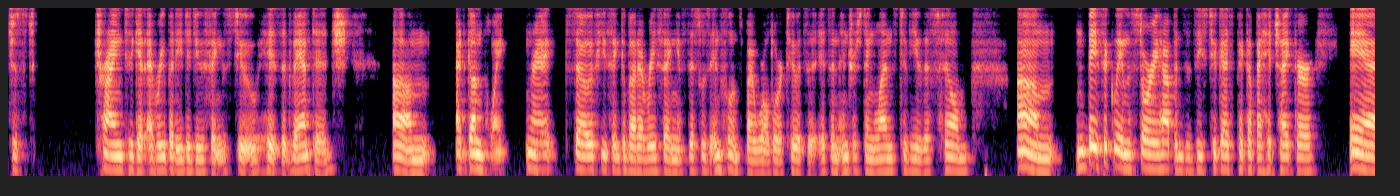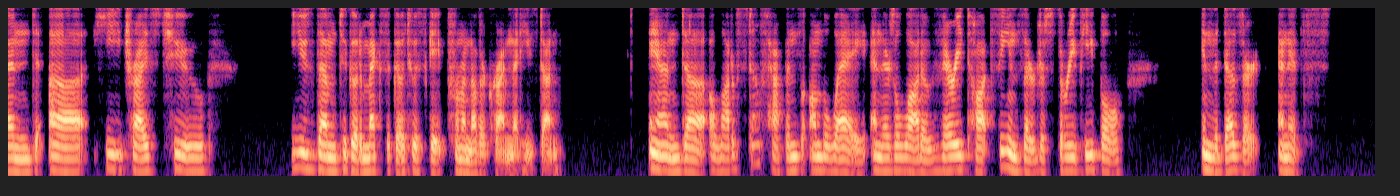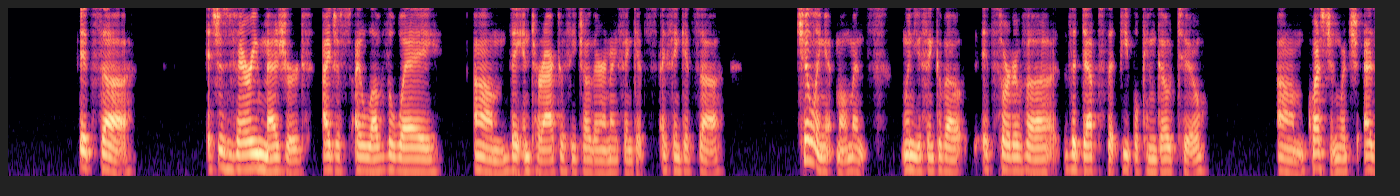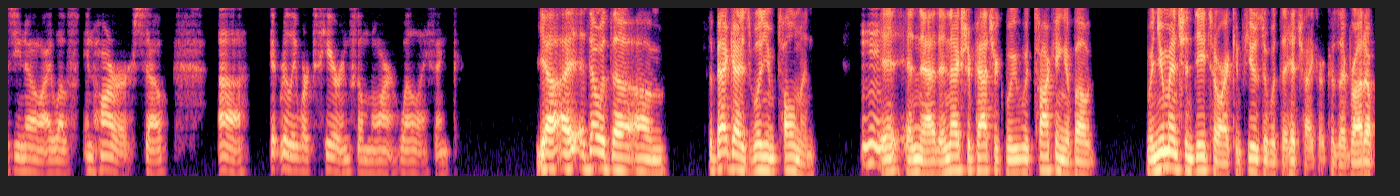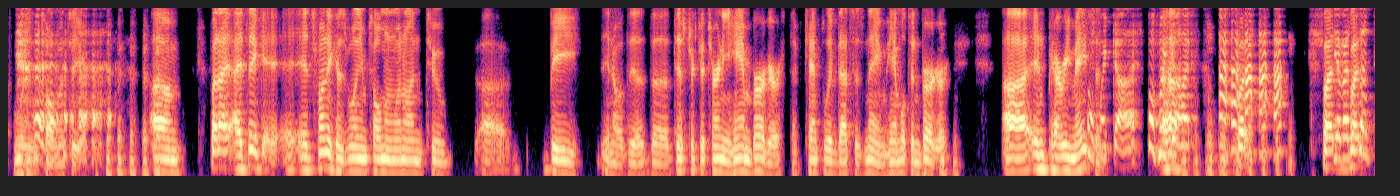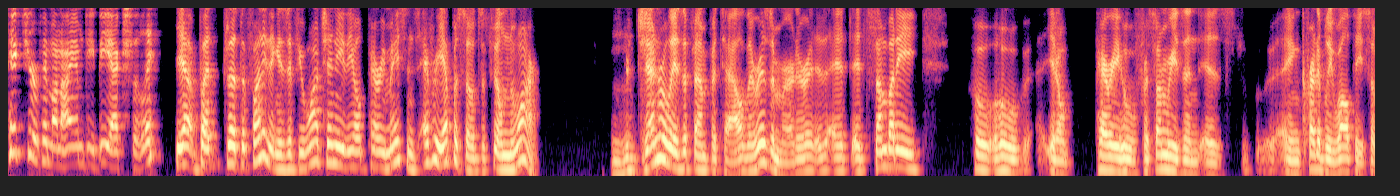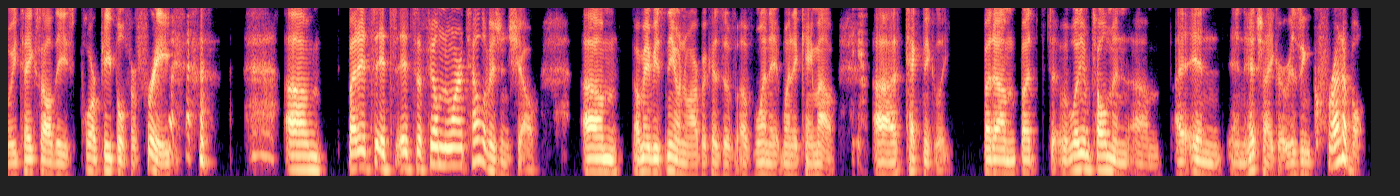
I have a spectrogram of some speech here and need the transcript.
just trying to get everybody to do things to his advantage um, at gunpoint right. So if you think about everything if this was influenced by world war ii it's a, it's an interesting lens to view this film. Um basically in the story happens is these two guys pick up a hitchhiker and uh he tries to use them to go to mexico to escape from another crime that he's done. And uh, a lot of stuff happens on the way and there's a lot of very taut scenes that are just three people in the desert. And it's it's uh it's just very measured. I just I love the way um, they interact with each other, and I think it's I think it's uh, chilling at moments when you think about it's sort of uh, the depths that people can go to. Um, question, which, as you know, I love in horror, so uh, it really works here in film noir well. I think. Yeah, I that with the um, the bad guy is William Talman mm-hmm. in, in that, and actually, Patrick, we were talking about when you mentioned detour, I confused it with the hitchhiker because I brought up William Talman to you. Um, but I, I, think it's funny because William Talman went on to uh, be, you know, the the district attorney Hamburger. I can't believe that's his name, Hamilton Burger, Uh, in Perry Mason. Oh my god! Oh my uh, god! but, but yeah, that's but, a picture of him on IMDb, actually. Yeah, but but the funny thing is, if you watch any of the old Perry Masons, every episode's a film noir. Mm-hmm. Generally, is a femme fatale. There is a murder. It, it, it's somebody who who you know Perry, who for some reason is incredibly wealthy, so he takes all these poor people for free. um, but it's it's it's a film noir television show, um, or maybe it's neo noir because of of when it when it came out, uh, technically. But um, but William Talman um, in in Hitchhiker is incredible.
